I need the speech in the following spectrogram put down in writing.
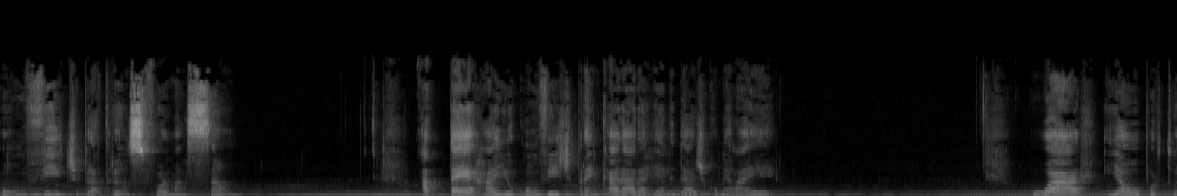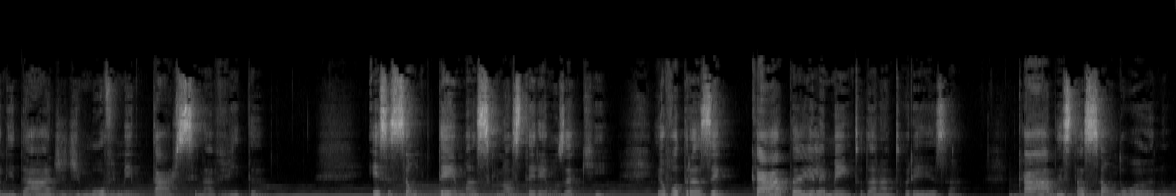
convite para a transformação, a terra e o convite para encarar a realidade como ela é. O ar e a oportunidade de movimentar-se na vida. Esses são temas que nós teremos aqui. Eu vou trazer cada elemento da natureza, cada estação do ano,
